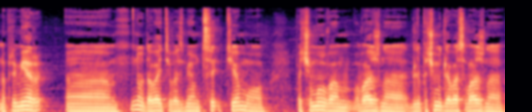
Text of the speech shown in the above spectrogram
Например, э, ну давайте возьмем тему, почему вам важно, для, почему для вас важно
